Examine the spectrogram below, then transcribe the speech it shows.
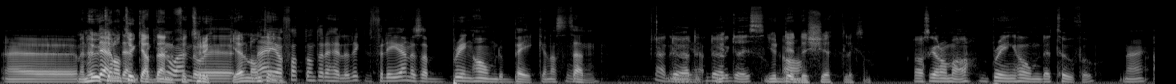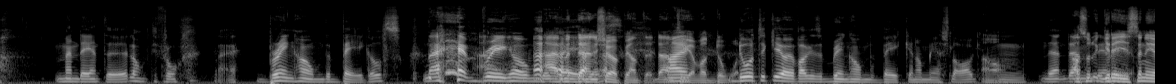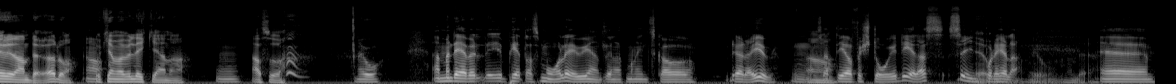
Eh, men hur kan de tycka att den förtrycker är, någonting? Nej jag fattar inte det heller riktigt. För det är ju ändå så här, bring home the bacon. Alltså så här, Mm. Ja, död, död gris. You did Ja. the shit liksom. Vad ska de ha? Bring home the tofu? Nej. Men det är inte långt ifrån. Nej. Bring home the bagels. Nej, bring home the Nej men den bagels. köper jag inte. Den Nej, tycker jag var dålig. Då tycker jag ju faktiskt bring home the bacon har mer slag. Ja. Mm. Den, den, alltså den- grisen är ju redan död då. Ja. Då kan man väl lika gärna, Mm, alltså. jo. Ja men det är väl, Petras mål är ju egentligen att man inte ska döda djur. Mm. Så att jag förstår ju deras syn jo, på det hela. Jo, men det. Eh,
